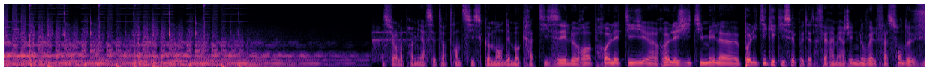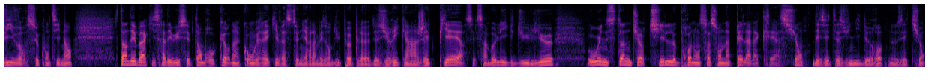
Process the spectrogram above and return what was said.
Thank you. Sur la première 7h36, comment démocratiser l'Europe, relégitimer la politique et qui sait peut-être faire émerger une nouvelle façon de vivre ce continent. C'est un débat qui sera début septembre au cœur d'un congrès qui va se tenir à la Maison du Peuple de Zurich, à un jet de pierre, c'est symbolique, du lieu où Winston Churchill prononça son appel à la création des États-Unis d'Europe. Nous étions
